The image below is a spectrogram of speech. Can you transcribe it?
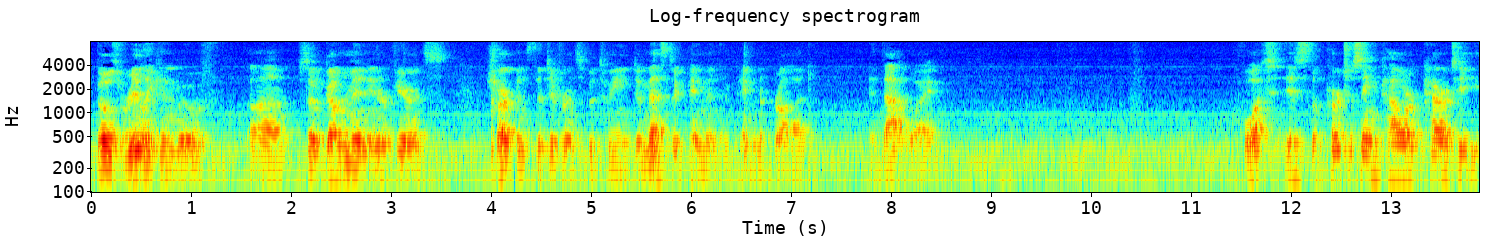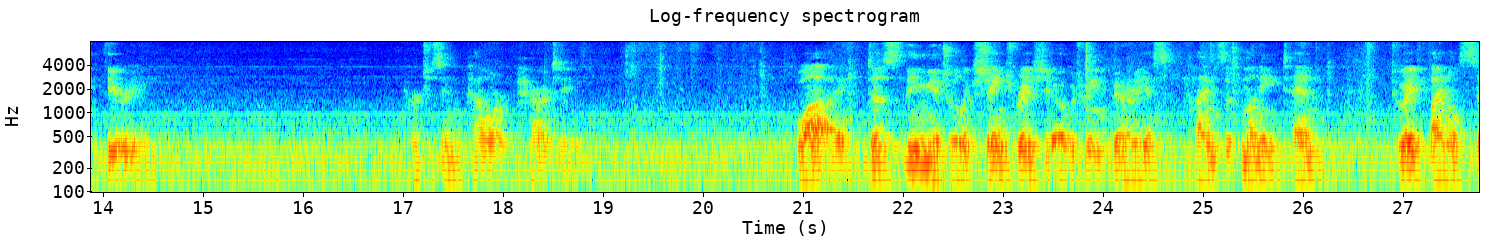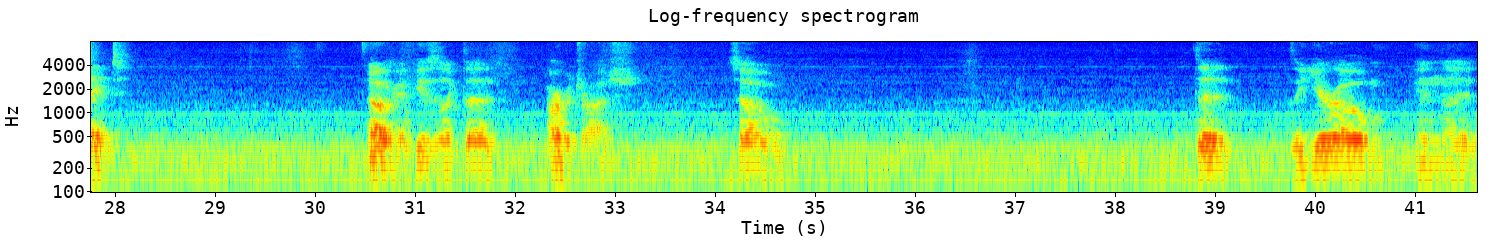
those really can move. Uh, so government interference sharpens the difference between domestic payment and payment abroad in that way. What is the purchasing power parity theory? purchasing power parity. Why does the mutual exchange ratio between various kinds of money tend to a final state? Oh, okay. Because like the arbitrage. So the the euro in the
